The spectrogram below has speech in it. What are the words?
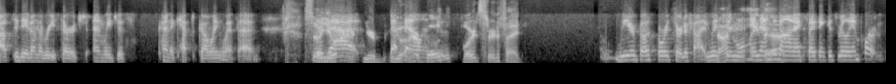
up to date on the research, and we just kind of kept going with it. So, so you're, that, you're that you are both is, board certified. We are both board certified, which in, in endodontics I think is really important.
